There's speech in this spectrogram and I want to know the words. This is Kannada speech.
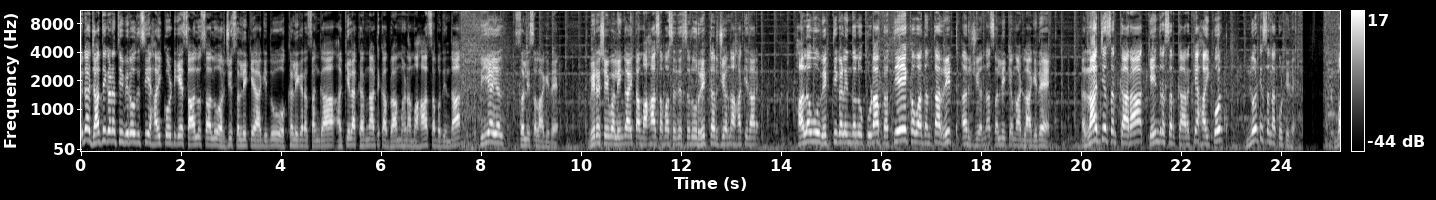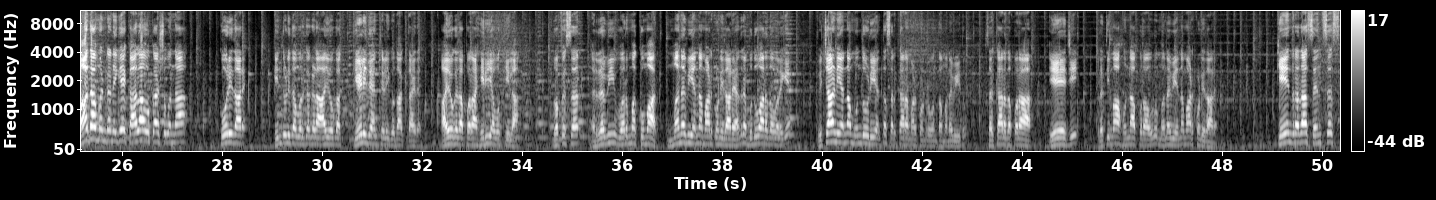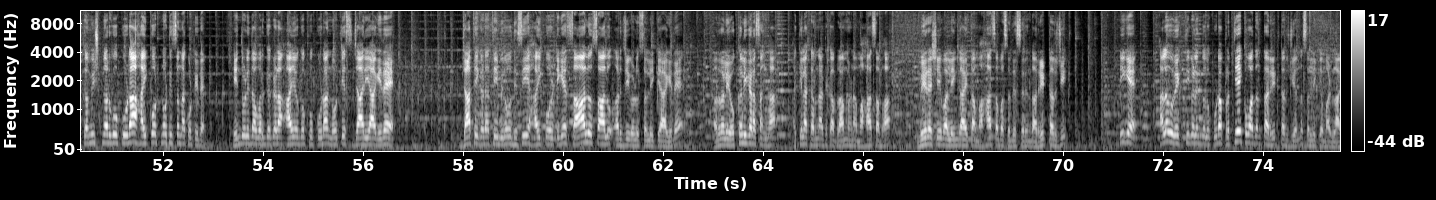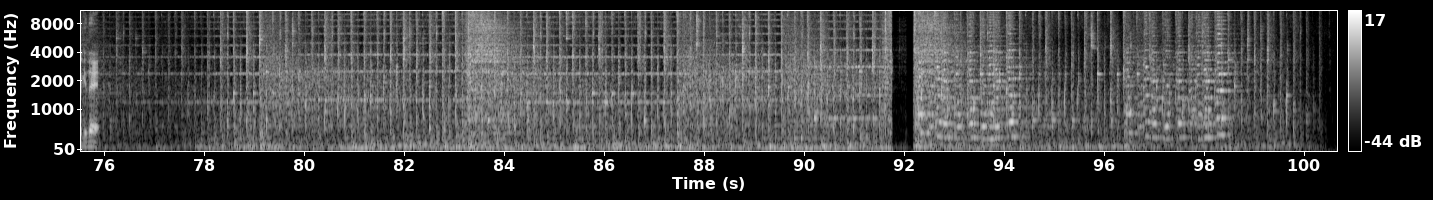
ಇನ್ನು ಜಾತಿ ಗಣತಿ ವಿರೋಧಿಸಿ ಹೈಕೋರ್ಟ್ಗೆ ಸಾಲು ಸಾಲು ಅರ್ಜಿ ಸಲ್ಲಿಕೆ ಆಗಿದ್ದು ಒಕ್ಕಲಿಗರ ಸಂಘ ಅಖಿಲ ಕರ್ನಾಟಕ ಬ್ರಾಹ್ಮಣ ಮಹಾಸಭದಿಂದ ಪಿಐಎಲ್ ಸಲ್ಲಿಸಲಾಗಿದೆ. ವೀರಶೈವ ಲಿಂಗಾಯತ ಮಹಾಸಭಾ ಸದಸ್ಯರು ರಿಟ್ ಅರ್ಜಿಯನ್ನು ಹಾಕಿದ್ದಾರೆ. ಹಲವು ವ್ಯಕ್ತಿಗಳಿಂದಲೂ ಕೂಡ ಪ್ರತ್ಯೇಕವಾದಂಥ ರಿಟ್ ಅರ್ಜಿಯನ್ನು ಸಲ್ಲಿಕೆ ಮಾಡಲಾಗಿದೆ. ರಾಜ್ಯ ಸರ್ಕಾರ, ಕೇಂದ್ರ ಸರ್ಕಾರಕ್ಕೆ ಹೈಕೋರ್ಟ್ ನೋಟಿಸ್ ಅನ್ನ ಕೊಟ್ಟಿದೆ. ವಾದ ಮಂಡನೆಗೆ ಕಾಲಾವಕಾಶವನ್ನು ಕೋರಿದ್ದಾರೆ. ಹಿಂದುಳಿದ ವರ್ಗಗಳ ಆಯೋಗ ಕೇಳಿದೆ ಅಂತೇಳಿ ಗೊತ್ತಾಗ್ತಾ ಇದೆ. ಆಯೋಗದ ಪರ ಹಿರಿಯ ವಕೀಲ ಪ್ರೊಫೆಸರ್ ರವಿ ವರ್ಮ ಕುಮಾರ್ ಮನವಿಯನ್ನ ಮಾಡ್ಕೊಂಡಿದ್ದಾರೆ. ಅಂದರೆ ಬುಧವಾರದವರೆಗೆ ವಿಚಾರಣೆಯನ್ನ ಮುಂದೂಡಿ ಅಂತ ಸರ್ಕಾರ ಮಾಡಿಕೊಂಡಿರುವಂಥ ಮನವಿ ಇದು. ಸರ್ಕಾರದ ಪರ ಎ ಜಿ ಪ್ರತಿಮಾ ಹೊನ್ನಾಪುರ ಅವರು ಮನವಿಯನ್ನು ಮಾಡ್ಕೊಂಡಿದ್ದಾರೆ. ಕೇಂದ್ರದ ಸೆನ್ಸಸ್ ಕಮಿಷನರ್ಗೂ ಕೂಡ ಹೈಕೋರ್ಟ್ ನೋಟಿಸನ್ನು ಕೊಟ್ಟಿದೆ. ಹಿಂದುಳಿದ ವರ್ಗಗಳ ಆಯೋಗಕ್ಕೂ ಕೂಡ ನೋಟಿಸ್ ಜಾರಿಯಾಗಿದೆ. ಜಾತಿ ಗಣತಿ ವಿರೋಧಿಸಿ ಹೈಕೋರ್ಟ್ಗೆ ಸಾಲು ಸಾಲು ಅರ್ಜಿಗಳು ಸಲ್ಲಿಕೆಯಾಗಿದೆ ಅದರಲ್ಲಿ ಒಕ್ಕಲಿಗರ ಸಂಘ, ಅಖಿಲ ಕರ್ನಾಟಕ ಬ್ರಾಹ್ಮಣ ಮಹಾಸಭಾ, ವೀರಶೈವ ಲಿಂಗಾಯತ ಮಹಾಸಭಾ ಸದಸ್ಯರಿಂದ ರಿಟ್ ಅರ್ಜಿ. ಹೀಗೆ ಹಲವು ವ್ಯಕ್ತಿಗಳಿಂದಲೂ ಕೂಡ ಪ್ರತ್ಯೇಕವಾದಂಥ ರಿಟ್ ಅರ್ಜಿಯನ್ನು ಸಲ್ಲಿಕೆ ಮಾಡಲಾಗಿದೆ.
